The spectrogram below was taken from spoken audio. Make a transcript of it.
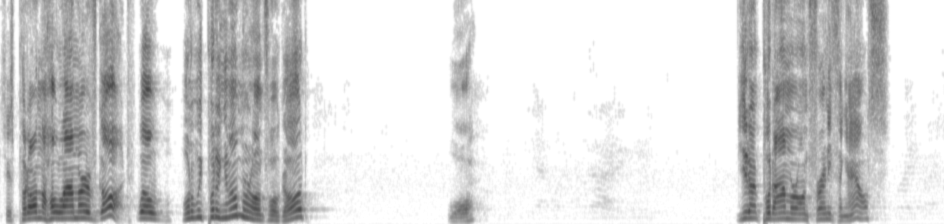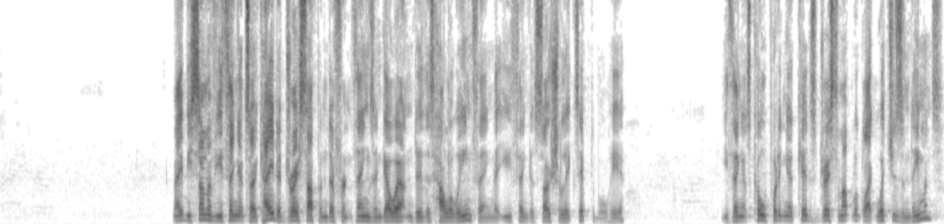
It says, put on the whole armor of God. Well, what are we putting armor on for, God? War. You don't put armor on for anything else. Maybe some of you think it's okay to dress up in different things and go out and do this Halloween thing that you think is socially acceptable here. You think it's cool putting your kids, dress them up, look like witches and demons?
